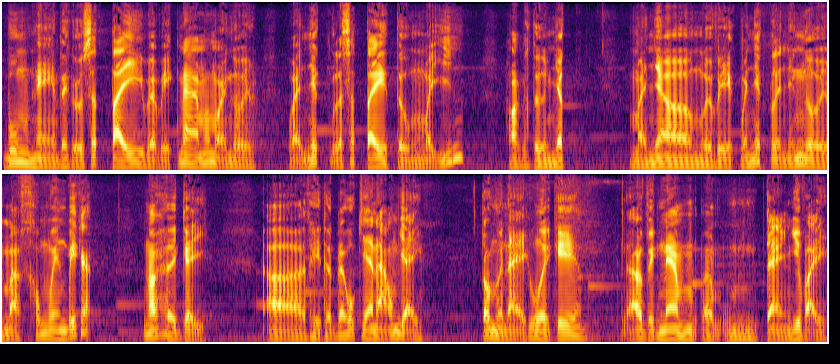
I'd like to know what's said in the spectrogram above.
buôn hàng theo kiểu sách tay về Việt Nam á mọi người. Và nhất là sách tay từ Mỹ hoặc là từ Nhật. Mà nhờ người Việt và nhất là những người mà không quen biết á nói hơi kỳ. À, thì thực ra quốc gia nào cũng vậy. Có người này có người kia. Ở Việt Nam ờ, càng như vậy.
